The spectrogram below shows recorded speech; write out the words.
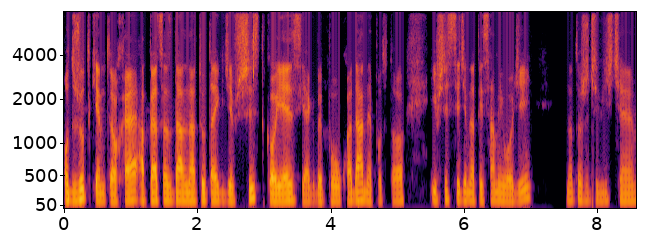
odrzutkiem trochę, a praca zdalna tutaj, gdzie wszystko jest jakby poukładane pod to i wszyscy jedziemy na tej samej łodzi, no to rzeczywiście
